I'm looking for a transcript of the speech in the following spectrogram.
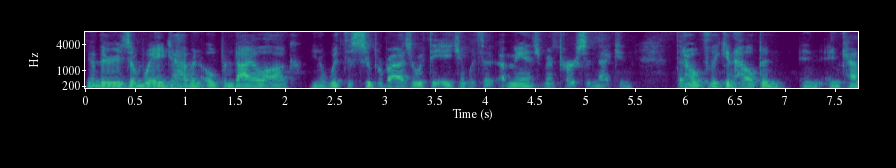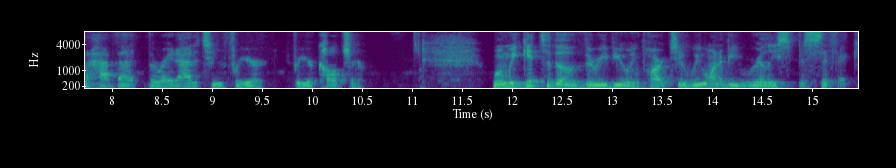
you know there is a way to have an open dialogue you know with the supervisor with the agent with a, a management person that can that hopefully can help and and, and kind of have that the right attitude for your for your culture. When we get to the the reviewing part too we want to be really specific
